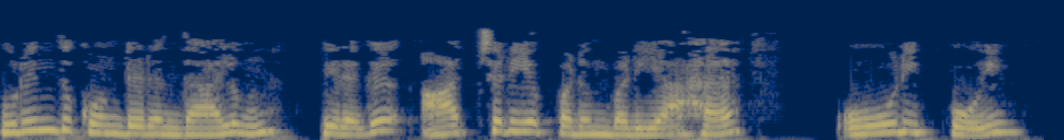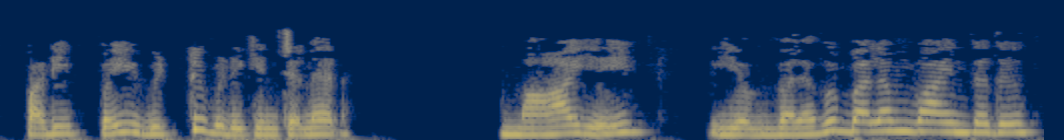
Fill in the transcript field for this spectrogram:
புரிந்து கொண்டிருந்தாலும் பிறகு ஆச்சரியப்படும்படியாக ஓடிப்போய் படிப்பை விட்டு விடுகின்றனர். மாயை எவ்வளவு பலம் வாய்ந்தது?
